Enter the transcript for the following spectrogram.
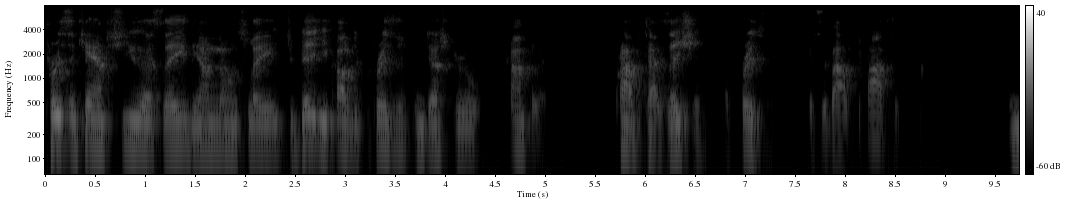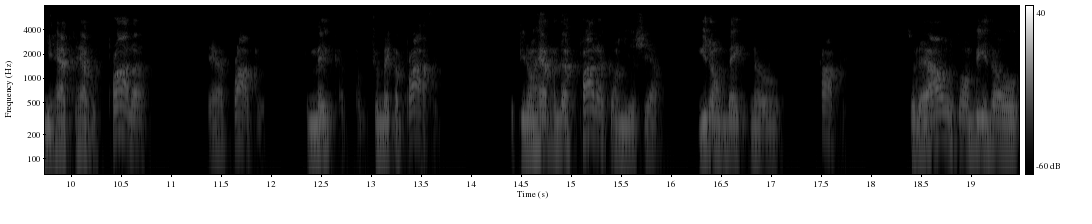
Prison camps USA, the unknown slaves. Today you call it the prison industrial complex. Privatization of prison. It's about profit. And you have to have a product to have profit, to make a, to make a profit. If you don't have enough product on your shelf, you don't make no profit. So there always gonna be those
